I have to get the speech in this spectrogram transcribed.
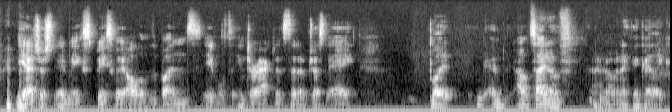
yeah, it's just it makes basically all of the buttons able to interact instead of just A. But outside of I don't know, and I think I like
